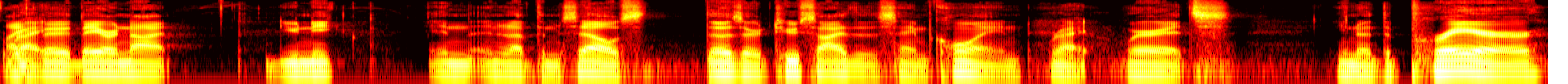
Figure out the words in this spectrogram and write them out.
Like Right. they, they are not unique in, in and of themselves. Those are two sides of the same coin. Right. Where it's, you know, the prayer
